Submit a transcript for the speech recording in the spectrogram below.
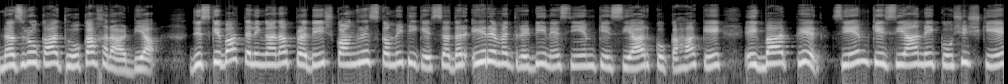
नज़रों का धोखा करार दिया, जिसके बाद तेलंगाना प्रदेश कांग्रेस कमेटी के सदर ए. रेवंत रेड्डी ने सीएम केसीआर को कहा कि एक बार फिर सीएम केसीआर ने कोशिश किए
